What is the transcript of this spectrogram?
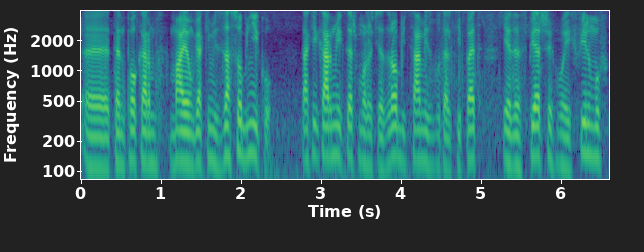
e, ten pokarm mają w jakimś zasobniku. Taki karmik też możecie zrobić sami z butelki PET. Jeden z pierwszych moich filmów.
